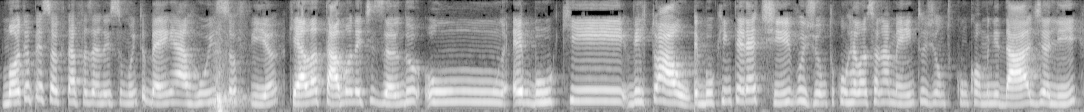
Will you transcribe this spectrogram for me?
Uma outra pessoa que tá fazendo isso muito bem é a Rui Sofia, que ela tá monetizando um e-book virtual, e-book interativo junto com relacionamento, junto com comunidade ali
